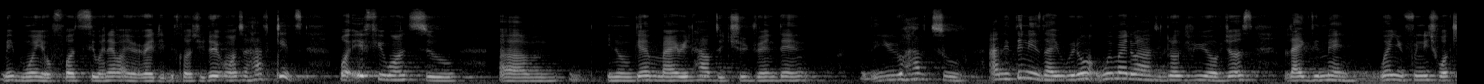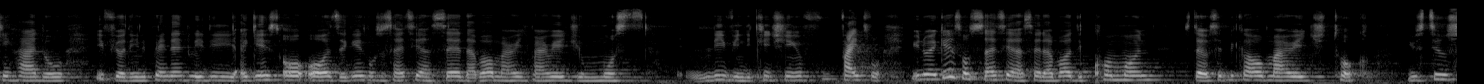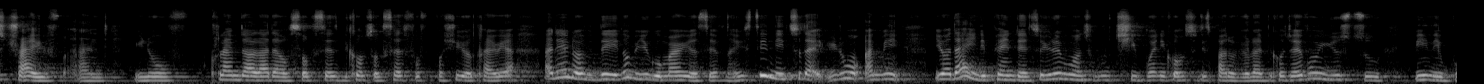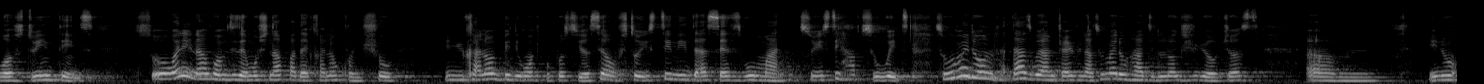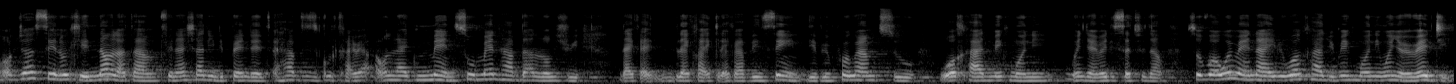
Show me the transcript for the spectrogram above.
maybe when you're 40, whenever you're ready, because you don't want to have kids. But if you want to um, you know, get married, have the children, then you have to and the thing is that we don't women don't have the luxury of just like the men. When you finish working hard or if you're the independent lady against all odds against what society has said about marriage marriage you must live in the kitchen fight for you know against what society has said about the common stereotypical marriage talk you still strive and you know climb that ladder of success, become successful, pursue your career. At the end of the day, nobody you go marry yourself now. You still need to that you don't I mean, you're that independent, so you don't even want to look cheap when it comes to this part of your life because you're even used to being a boss, doing things. So when it now comes this emotional part that you cannot control, you cannot be the one to propose to yourself. So you still need that sensible man. So you still have to wait. So women don't that's where I'm driving at. Women don't have the luxury of just um you know, of just saying, okay, now that I'm financially independent, I have this good career. Unlike men, so men have that luxury. Like I, like I, like I've been saying, they've been programmed to work hard, make money when they're ready, settle down. So for women now, if you work hard, you make money when you're ready.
